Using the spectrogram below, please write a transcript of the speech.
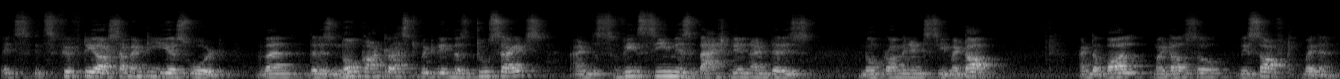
it's, it's 50 or 70 years old when there is no contrast between the two sides and the seam is bashed in and there is no prominent seam at all and the ball might also be soft by then.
